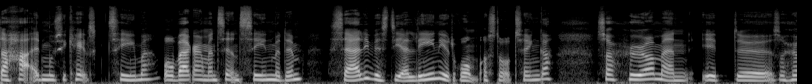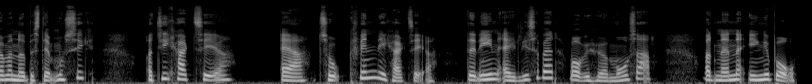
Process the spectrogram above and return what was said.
der har et musikalsk tema, hvor hver gang man ser en scene med dem, særligt hvis de er alene i et rum og står og tænker, så hører man, et, øh, så hører man noget bestemt musik. Og de karakterer er to kvindelige karakterer. Den ene er Elisabeth, hvor vi hører Mozart, og den anden er Ingeborg,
